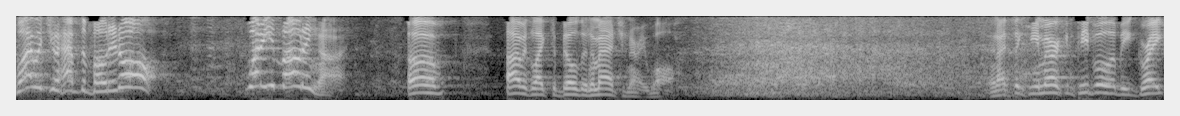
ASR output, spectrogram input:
Why would you have the vote at all? What are you voting on? Uh, I would like to build an imaginary wall. And I think the American people, it would be great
